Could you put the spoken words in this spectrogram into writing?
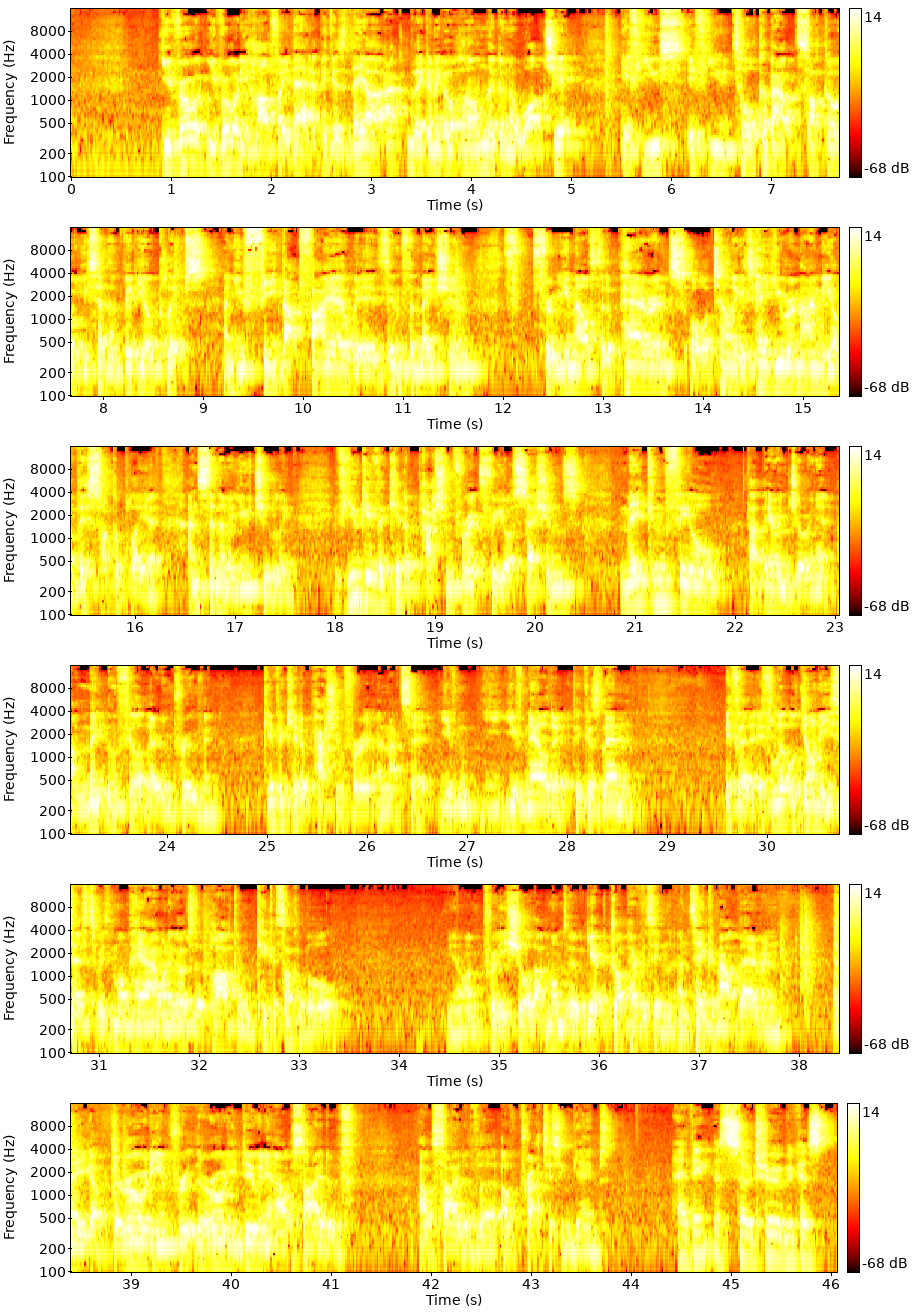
you've already, you've already halfway there because they are they're going to go home, they're going to watch it. If you if you talk about soccer, you send them video clips and you feed that fire with information th- through emails to the parents or telling kids, "Hey, you remind me of this soccer player," and send them a YouTube link. If you give a kid a passion for it through your sessions, make them feel that they're enjoying it and make them feel that they're improving. Give a kid a passion for it, and that's it. You've you've nailed it because then, if a, if little Johnny says to his mum, "Hey, I want to go to the park and kick a soccer ball," you know, I'm pretty sure that mum's going to yep, drop everything and take him out there, and and there you go. They're already impro- They're already doing it outside of outside of uh, of practicing games. I think that's so true because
